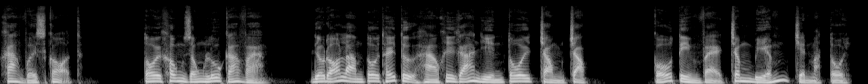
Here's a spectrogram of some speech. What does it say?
Khác với Scott, tôi không giống lũ cá vàng. Điều đó làm tôi thấy tự hào khi gã nhìn tôi tròng chọc, cố tìm vẻ châm biếm trên mặt tôi.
